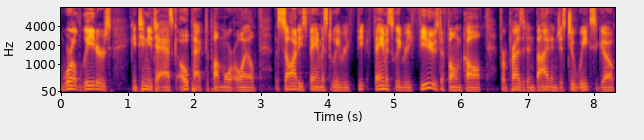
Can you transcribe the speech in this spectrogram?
World leaders continue to ask OPEC to pump more oil. The Saudis famously refu- famously refused a phone call from President Biden just two weeks ago.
